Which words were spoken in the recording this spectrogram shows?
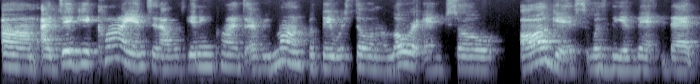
um, I did get clients and I was getting clients every month, but they were still on the lower end. So August was the event that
